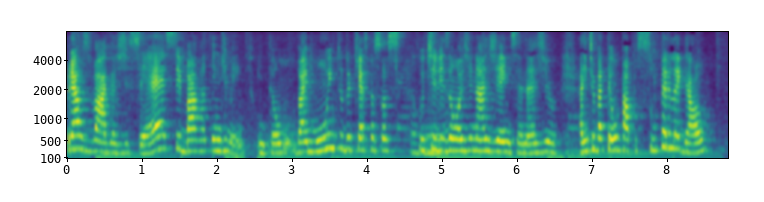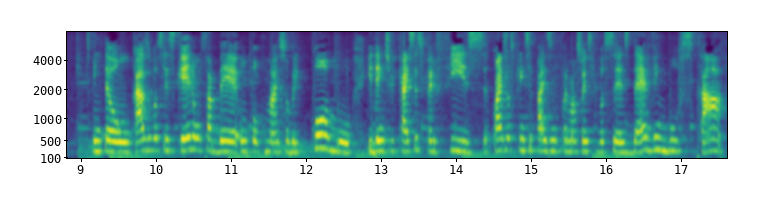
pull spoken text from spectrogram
para as vagas de CS barra atendimento. Então, vai muito do que as pessoas uhum. utilizam hoje na agência, né, Gil? A gente bateu um papo super legal então, caso vocês queiram saber um pouco mais sobre como identificar esses perfis, quais as principais informações que vocês devem buscar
